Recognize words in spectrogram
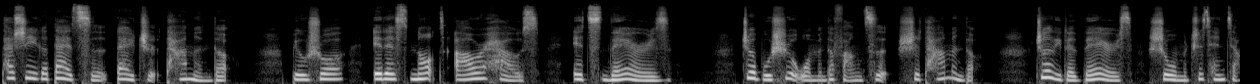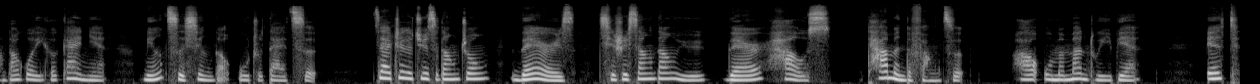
它是一个代词，代指他们的。比如说，It is not our house, it's theirs。这不是我们的房子，是他们的。这里的 theirs 是我们之前讲到过的一个概念，名词性的物主代词。在这个句子当中。，theirs 其实相当于 their house，他们的房子。好，我们慢读一遍：It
